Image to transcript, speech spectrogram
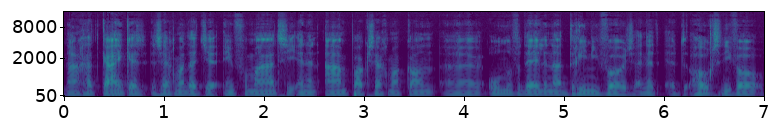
naar gaat kijken, zeg maar dat je informatie en een aanpak zeg maar, kan onderverdelen naar drie niveaus. En het, het hoogste niveau,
